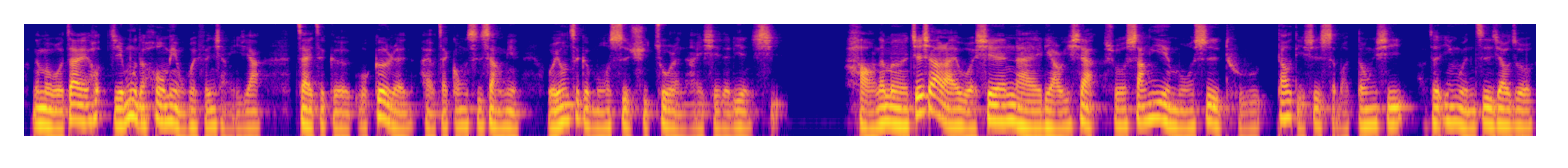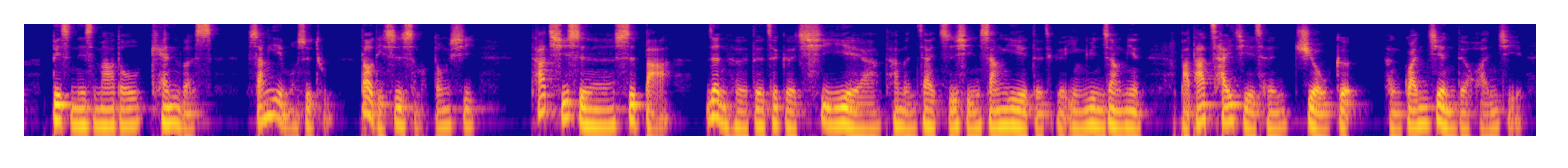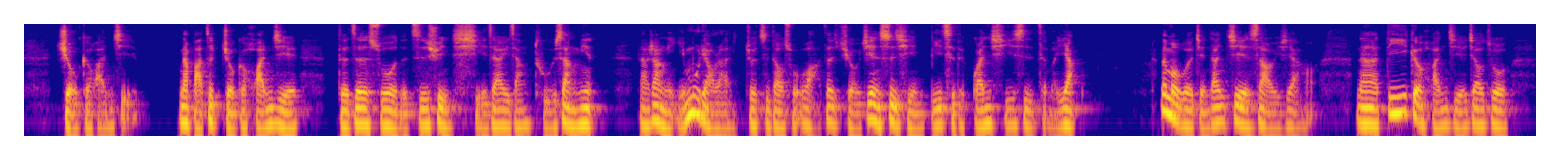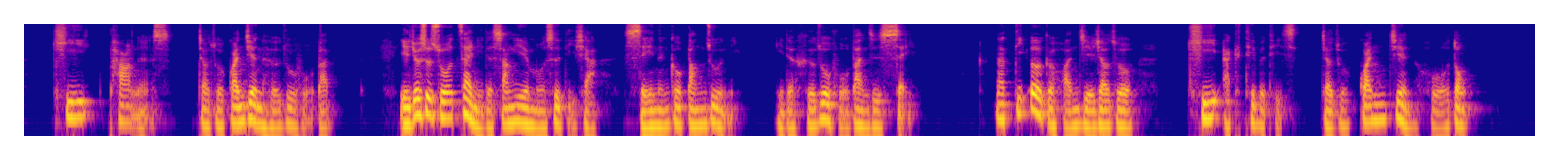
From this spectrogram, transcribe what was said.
那么我在节目的后面我会分享一下，在这个我个人还有在公司上面，我用这个模式去做了哪一些的练习。好，那么接下来我先来聊一下，说商业模式图到底是什么东西？这英文字叫做 Business Model Canvas，商业模式图到底是什么东西？它其实呢是把任何的这个企业啊，他们在执行商业的这个营运上面，把它拆解成九个很关键的环节，九个环节，那把这九个环节的这所有的资讯写在一张图上面。那让你一目了然，就知道说，哇，这九件事情彼此的关系是怎么样。那么我简单介绍一下哈。那第一个环节叫做 Key Partners，叫做关键的合作伙伴。也就是说，在你的商业模式底下，谁能够帮助你？你的合作伙伴是谁？那第二个环节叫做 Key Activities，叫做关键活动。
